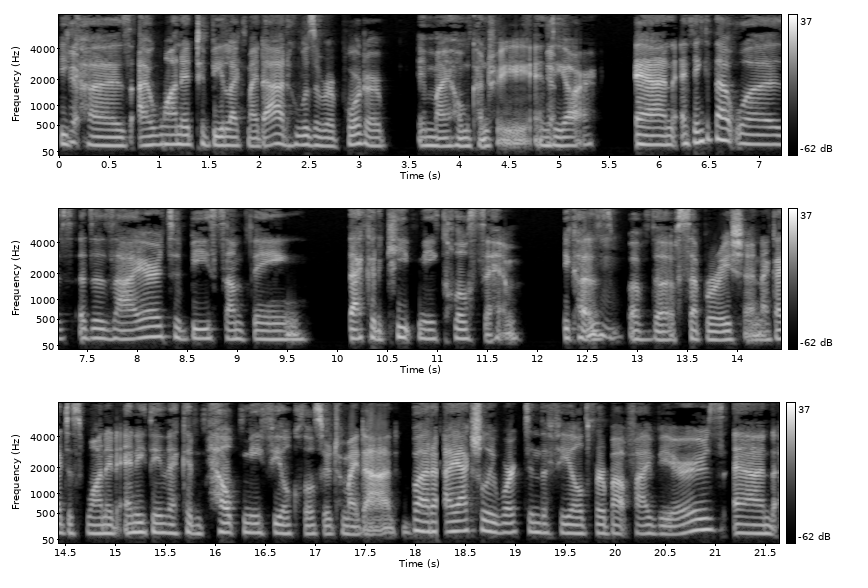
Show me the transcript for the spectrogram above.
because I wanted to be like my dad, who was a reporter in my home country in yeah. DR. And I think that was a desire to be something that could keep me close to him because mm-hmm. of the separation. Like I just wanted anything that could help me feel closer to my dad. But I actually worked in the field for about five years and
